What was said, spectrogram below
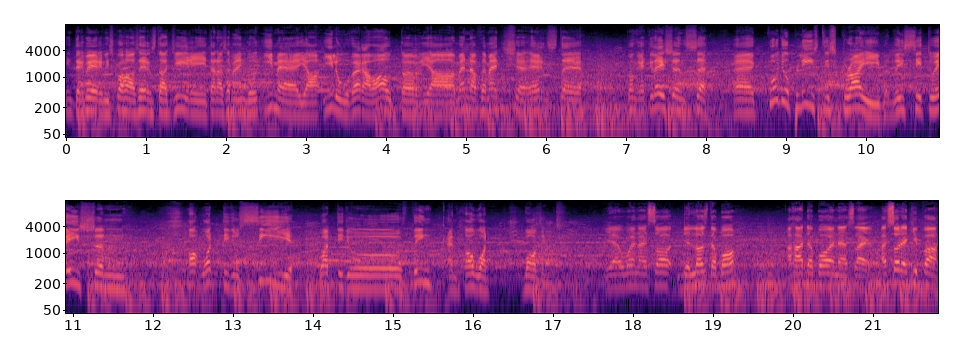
intervjueerimiskohas Ernst Agyiri, tänase mängu ime ja ilu värava autor ja man of the match, Ernst, congratulations. Uh, could you please describe this situation? How, what did you see? What did you think? And how what was it? Yeah, when I saw they lost the ball, I had the ball and I was like, I saw the keeper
